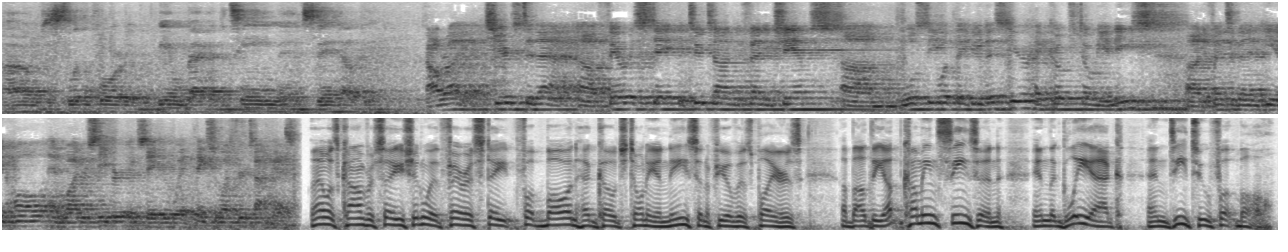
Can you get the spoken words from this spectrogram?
I'm just looking forward to being back with the team and staying healthy. All right, cheers to that. Uh, Ferris State, the two-time defending champs. Um, we'll see what they do this year. Head coach Tony Annese, uh, defensive end Ian Hall, and wide receiver Xavier Wade. Thanks so much for your time, guys. That was conversation with Ferris State football and head coach Tony Annese and a few of his players about the upcoming season in the GLIAC and D2 football.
